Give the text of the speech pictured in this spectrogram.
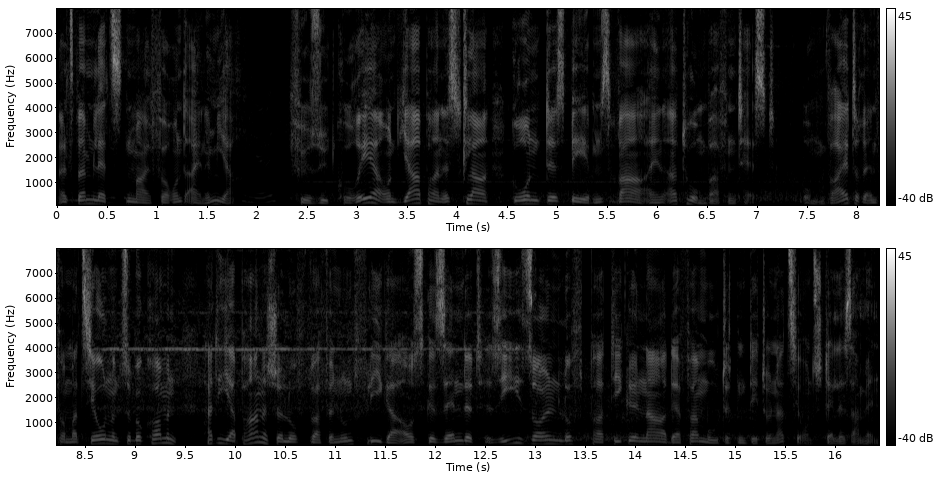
als beim letzten Mal vor rund einem Jahr. Für Südkorea und Japan ist klar, Grund des Bebens war ein Atomwaffentest. Um weitere Informationen zu bekommen, hat die japanische Luftwaffe nun Flieger ausgesendet. Sie sollen Luftpartikel nahe der vermuteten Detonationsstelle sammeln.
